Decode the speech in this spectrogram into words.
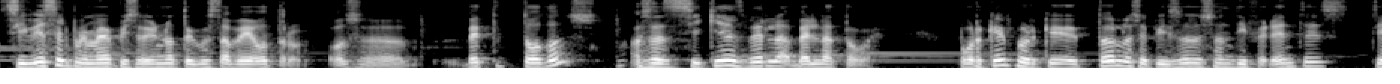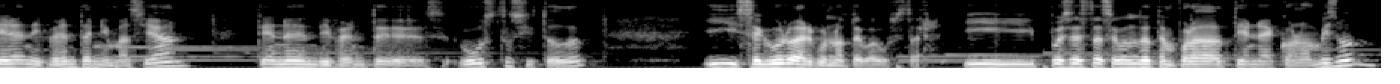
Si ves el primer episodio y no te gusta, ve otro. O sea, vete todos. O sea, si quieres verla, verla toda. ¿Por qué? Porque todos los episodios son diferentes, tienen diferente animación, tienen diferentes gustos y todo. Y seguro alguno te va a gustar. Y pues esta segunda temporada tiene con lo mismo.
